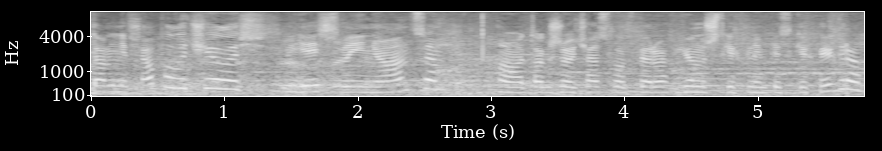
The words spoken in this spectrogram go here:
Там не все получилось, есть свои нюансы. А, также участвовала в первых юношеских Олимпийских играх.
